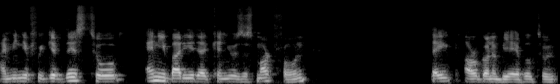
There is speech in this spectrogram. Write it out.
I mean, if we give this to anybody that can use a smartphone, they are going to be able to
